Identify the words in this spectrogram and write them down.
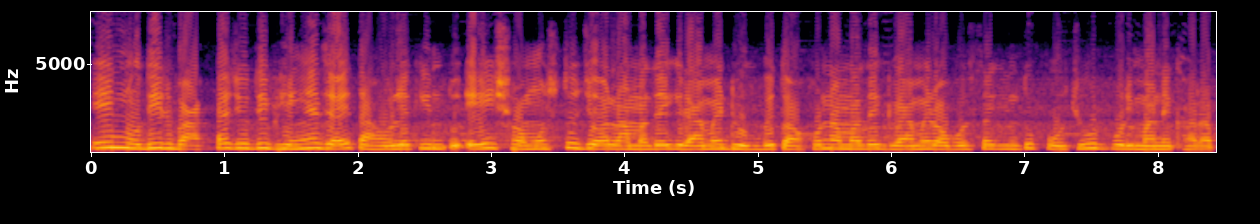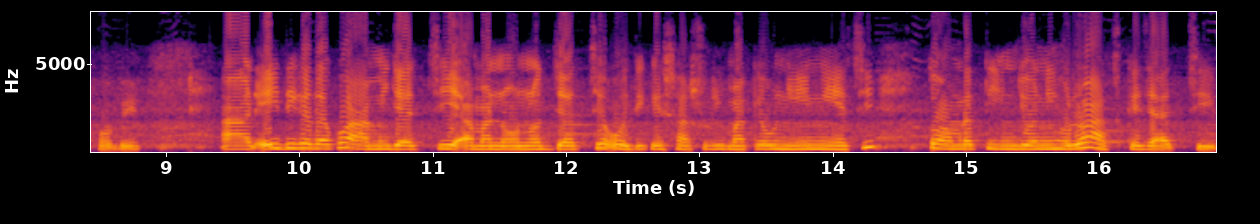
এই নদীর বাঁধটা যদি ভেঙে যায়, তাহলে কিন্তু এই সমস্ত জল আমাদের গ্রামে ঢুকবে। তখন আমাদের গ্রামের অবস্থা কিন্তু প্রচুর পরিমাণে খারাপ হবে। আর এই দিকে দেখো, আমি যাচ্ছি, আমার ননদ যাচ্ছে, ওইদিকে শাশুড়ি মাকেও নিয়ে নিয়েছি। তো আমরা তিনজনই হলো আজকে যাচ্ছি।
